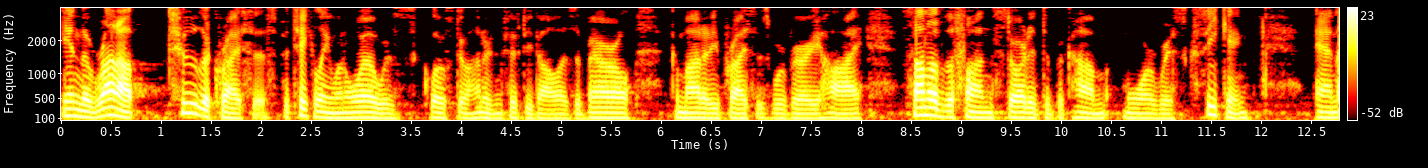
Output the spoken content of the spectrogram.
In the run up to the crisis, particularly when oil was close to $150 a barrel, commodity prices were very high. some of the funds started to become more risk seeking. And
